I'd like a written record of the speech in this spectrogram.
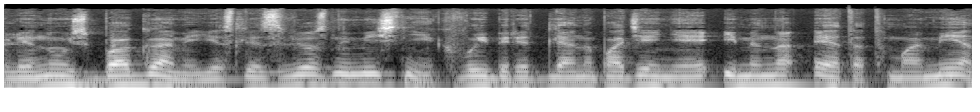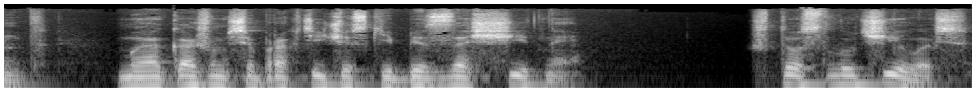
Клянусь богами, если Звездный Мясник выберет для нападения именно этот момент, мы окажемся практически беззащитны. Что случилось?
